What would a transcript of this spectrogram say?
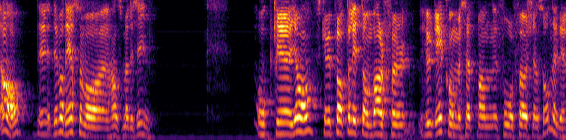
Ja, det, det var det som var hans medicin. Och eh, ja, ska vi prata lite om varför, hur det kommer sig att man får för sig en sån idé?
